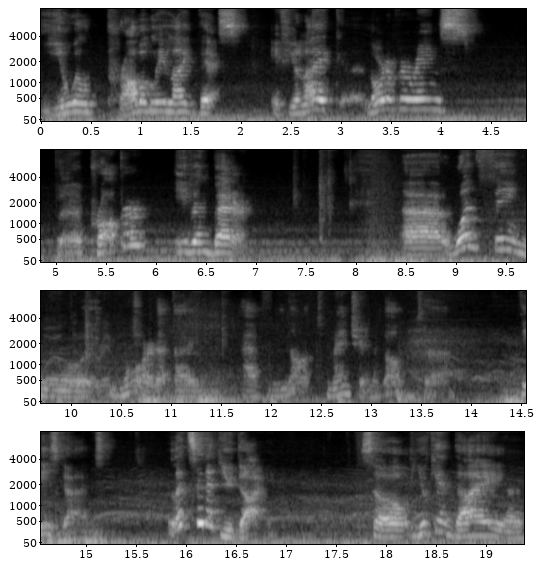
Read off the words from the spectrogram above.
you will probably like this. If you like Lord of the Rings uh, proper, even better. Uh, one thing more that I have not mentioned about uh, these guys. Let's say that you die. So you can die uh,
